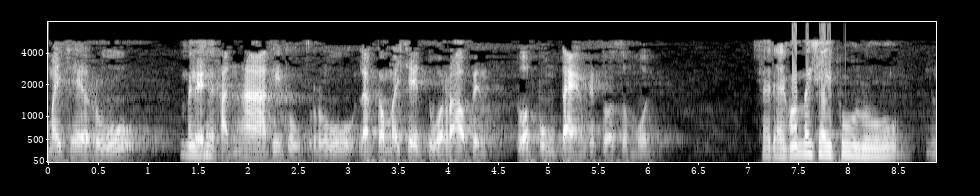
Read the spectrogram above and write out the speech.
ไม่ใช่รู้ เป็นขันห้าที่ถูกรู้ แล้วก็ไม่ใช่ตัวเราเป็นตัวปรุงแต่งเป็นตัวสมมุติ แสดงว่าไม่ใช่ผู้รู้ อื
